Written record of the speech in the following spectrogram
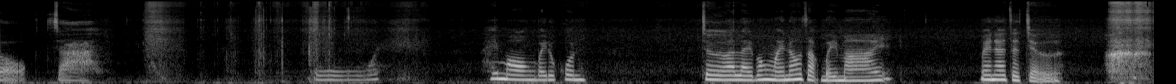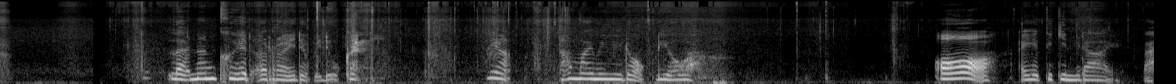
ดอกจ้าโอ้ยให้มองไปทุกคน เจออะไรบ้างไหมนอกจากใบไม้ ไม่น่าจะเจอ และนั่นคือเห็ดอะไรเดี๋ยวไปดูกัน เนี่ยทำไมไม่มีดอกเดียวอะอ๋อไอเห็ดที่กินไม่ได้ปะ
